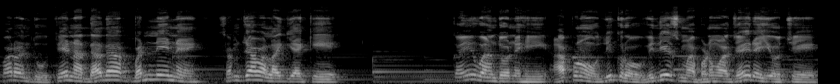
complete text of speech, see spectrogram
પરંતુ તેના દાદા બંનેને સમજાવવા લાગ્યા કે કંઈ વાંધો નહીં. આપણો દીકરો વિદેશમાં ભણવા જઈ રહ્યો છે.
